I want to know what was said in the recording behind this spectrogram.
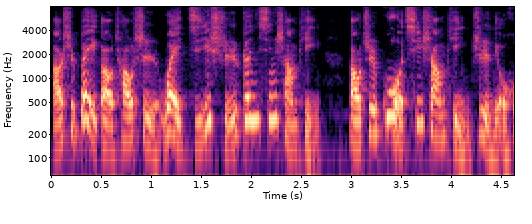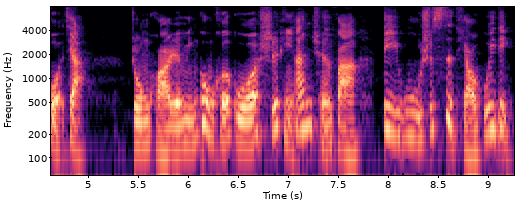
而是被告超市未及时更新商品，导致过期商品滞留货架。中华人民共和国食品安全法第五十四条规定，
